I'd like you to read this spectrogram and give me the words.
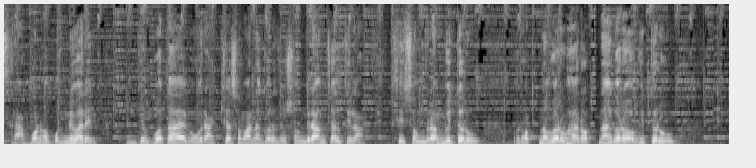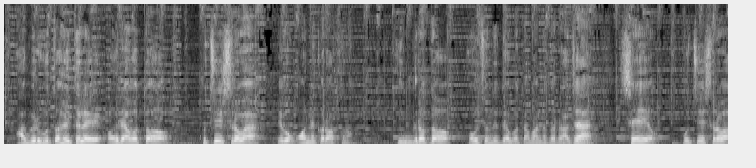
ଶ୍ରାବଣ ପୂର୍ଣ୍ଣିମାରେ ଦେବତା ଏବଂ ରାକ୍ଷସମାନଙ୍କର ଯେଉଁ ସଂଗ୍ରାମ ଚାଲିଥିଲା ସେହି ସଂଗ୍ରାମ ଭିତରୁ ରତ୍ନଗର୍ଭା ରତ୍ନାଗର ଭିତରୁ ଆବିର୍ଭୂତ ହୋଇଥିଲେ ଐରାବତ କୁଚିଶ୍ରବା ଏବଂ ଅନେକ ରତ୍ନ। ଇନ୍ଦ୍ର ତ ହେଉଛନ୍ତି ଦେବତାମାନଙ୍କର ରାଜା। ସେ ଉଚ୍ଚେଶ୍ରବା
